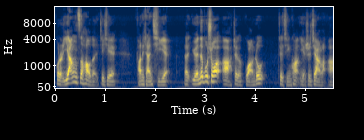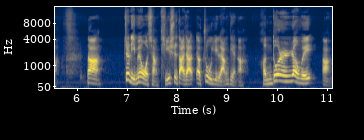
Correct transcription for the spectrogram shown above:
或者央字号的这些房地产企业。那远的不说啊，这个广州这情况也是这样了啊。那这里面我想提示大家要注意两点啊。很多人认为啊，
